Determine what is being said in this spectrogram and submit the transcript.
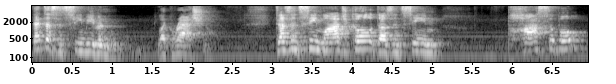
That doesn't seem even like rational. Doesn't seem logical, doesn't seem possible.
